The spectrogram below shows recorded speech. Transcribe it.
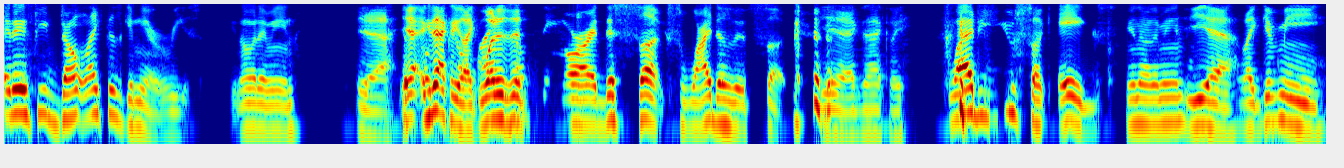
and if you don't like this, give me a reason. You know what I mean? Yeah, yeah, exactly. Like, what is it? Or this sucks. Why does it suck? Yeah, exactly. Why do you suck eggs? You know what I mean? Yeah, like give me,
